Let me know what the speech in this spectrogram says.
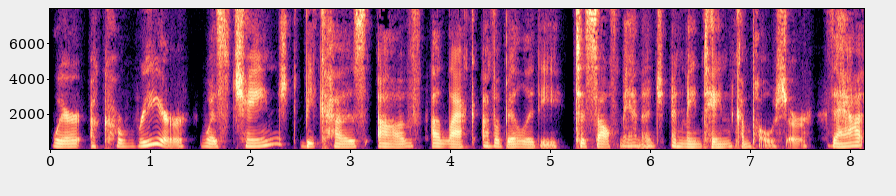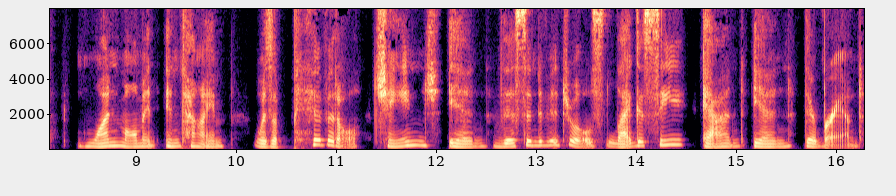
where a career was changed because of a lack of ability to self manage and maintain composure. That one moment in time was a pivotal change in this individual's legacy and in their brand.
